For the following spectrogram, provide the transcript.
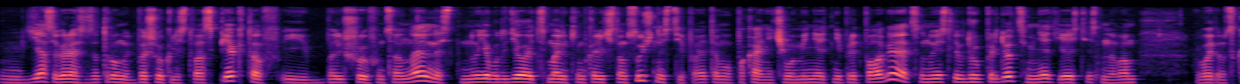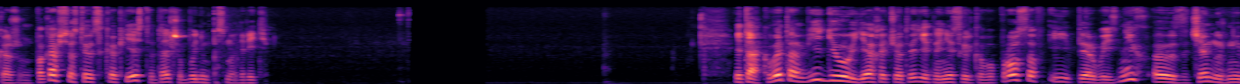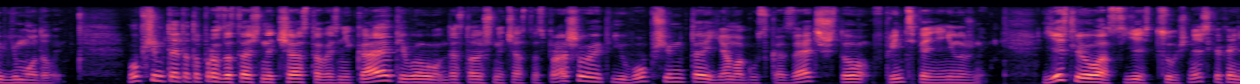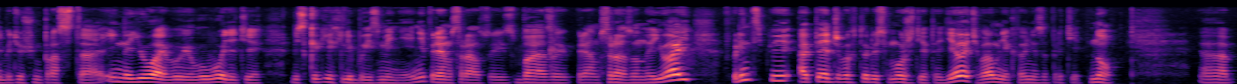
Я собираюсь затронуть большое количество аспектов и большую функциональность, но я буду делать с маленьким количеством сущностей, поэтому пока ничего менять не предполагается, но если вдруг придется менять, я, естественно, вам об этом скажу. Пока все остается как есть, а дальше будем посмотреть. Итак, в этом видео я хочу ответить на несколько вопросов, и первый из них, э, зачем нужны view-модулы. В общем-то, этот вопрос достаточно часто возникает, его достаточно часто спрашивают, и, в общем-то, я могу сказать, что, в принципе, они не нужны. Если у вас есть сущность, какая-нибудь очень простая, и на UI вы ее выводите без каких-либо изменений, прям сразу из базы, прям сразу на UI, в принципе, опять же, повторюсь, можете это делать, вам никто не запретит. Но э,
